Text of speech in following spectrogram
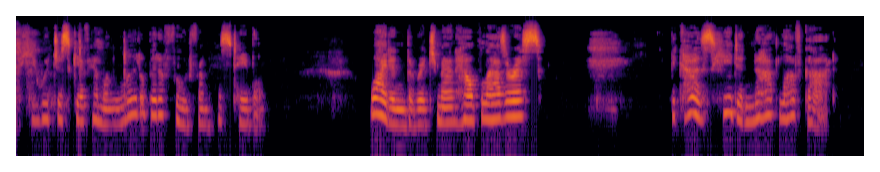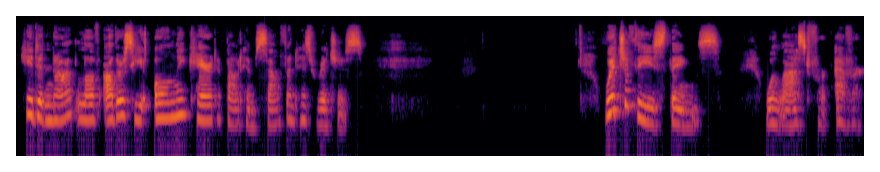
That he would just give him a little bit of food from his table. Why didn't the rich man help Lazarus? Because he did not love God. He did not love others. He only cared about himself and his riches. Which of these things will last forever?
